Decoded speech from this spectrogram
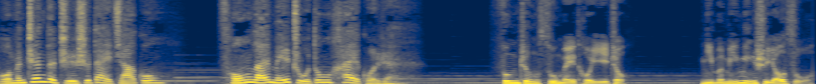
我们真的只是代加工，从来没主动害过人。风正苏眉头一皱：“你们明明是妖族，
